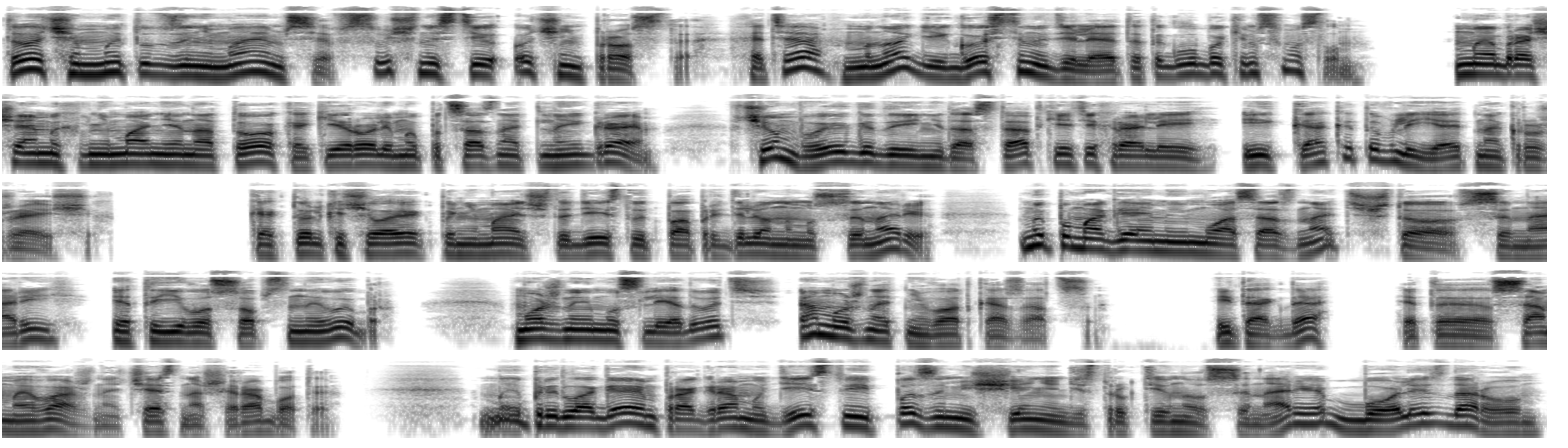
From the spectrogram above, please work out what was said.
То, чем мы тут занимаемся, в сущности, очень просто, хотя многие гости наделяют это глубоким смыслом. Мы обращаем их внимание на то, какие роли мы подсознательно играем, в чем выгоды и недостатки этих ролей, и как это влияет на окружающих. Как только человек понимает, что действует по определенному сценарию, мы помогаем ему осознать, что сценарий — это его собственный выбор. Можно ему следовать, а можно от него отказаться. И тогда это самая важная часть нашей работы. Мы предлагаем программу действий по замещению деструктивного сценария более здоровым.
